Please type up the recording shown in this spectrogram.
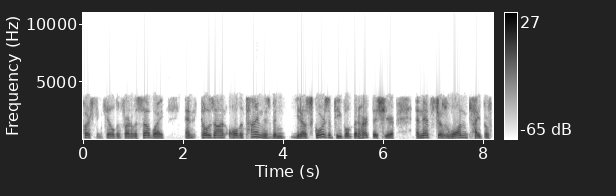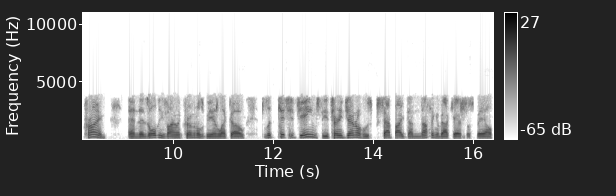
pushed and killed in front of a subway. And it goes on all the time. There's been, you know, scores of people have been hurt this year. And that's just one type of crime and there's all these violent criminals being let go. Letitia James, the Attorney General, who's sat by, done nothing about cashless bail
